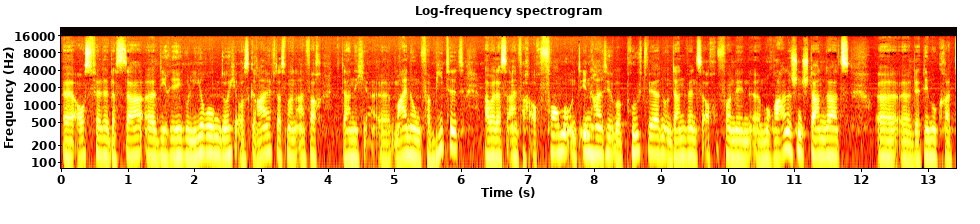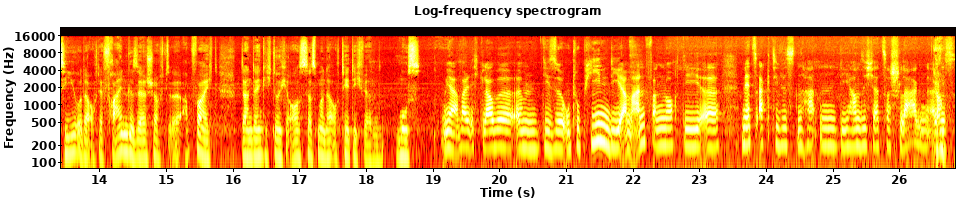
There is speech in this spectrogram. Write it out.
äh, Ausfälle, dass da äh, die Regulierung durchaus greift, dass man einfach da nicht Meinungen verbietet, aber dass einfach auch Formen und Inhalte überprüft werden und dann, wenn es auch von den moralischen Standards der Demokratie oder auch der freien Gesellschaft abweicht, dann denke ich durchaus, dass man da auch tätig werden muss. Ja, weil ich glaube, ähm, diese Utopien, die am Anfang noch die äh, Netzaktivisten hatten, die haben sich ja zerschlagen. Also ja. das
